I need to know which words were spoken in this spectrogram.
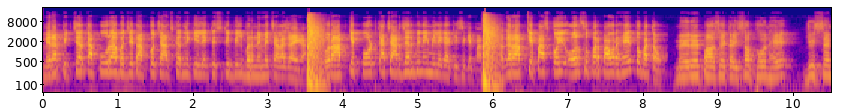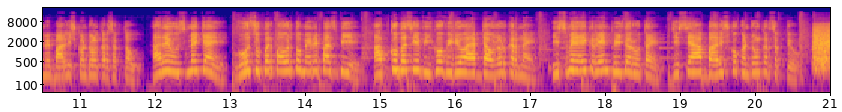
मेरा पिक्चर का पूरा बजट आपको चार्ज करने की इलेक्ट्रिसिटी बिल भरने में चला जाएगा। और आपके पोर्ट का चार्जर भी नहीं मिलेगा किसी के पास। अगर आपके पास कोई और सुपर पावर है तो बताओ। मेरे पास एक ऐसा फ़ोन है जिससे मैं बारिश कंट्रोल कर सकता हूँ। अरे उसमें क्या है? वो सुपर पावर तो मेरे पास भी है। आपको बस ये वीगो वीडियो ऐप डाउनलोड करना है। इसमें एक रेन फ़िल्टर होता है जिससे आप बारिश को कंट्रोल कर सकते हे।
